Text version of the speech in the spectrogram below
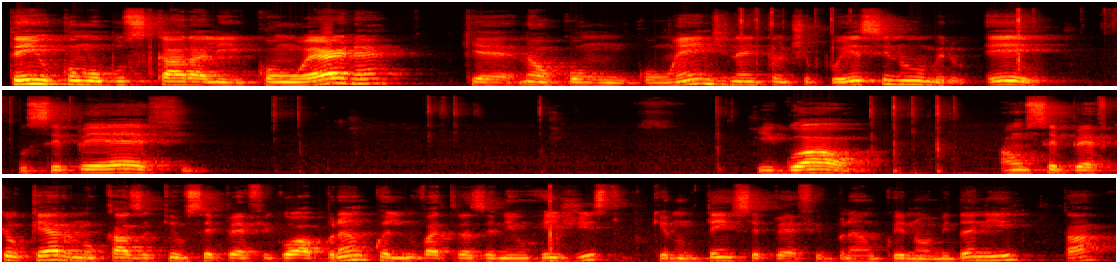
Tenho como buscar ali com where, né? Que é, não, com, com end, né? Então tipo esse número e o CPF igual a um CPF que eu quero, no caso aqui um CPF igual a branco, ele não vai trazer nenhum registro, porque não tem CPF branco e nome Danilo, tá?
